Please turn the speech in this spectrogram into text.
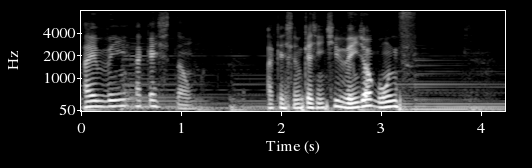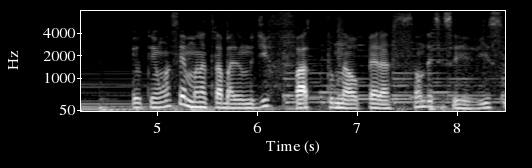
Aí vem a questão. A questão que a gente vende alguns eu tenho uma semana trabalhando de fato na operação desse serviço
